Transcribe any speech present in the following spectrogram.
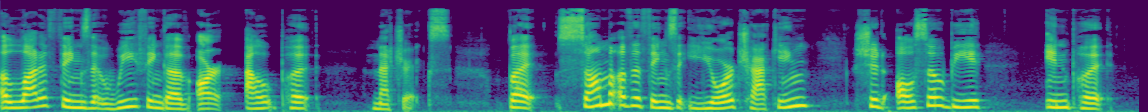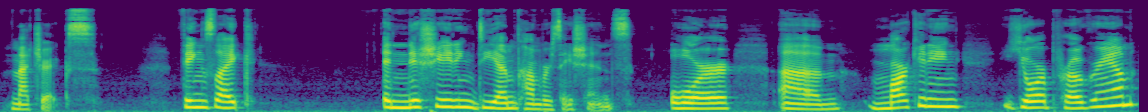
A lot of things that we think of are output metrics, but some of the things that you're tracking should also be input metrics. Things like initiating DM conversations or um, marketing your program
